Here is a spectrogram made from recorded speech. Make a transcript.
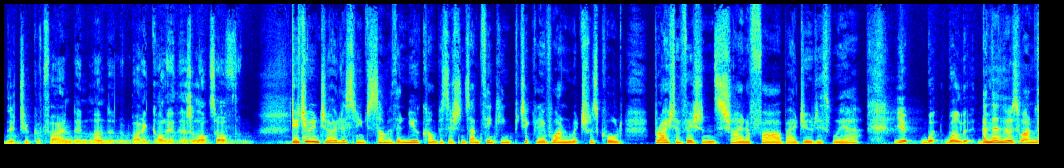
that you could find in London, and by golly, there's lots of them. Did you enjoy listening to some of the new compositions? I'm thinking particularly of one which was called Brighter Visions Shine Afar by Judith Weir. Yeah, well, and then there was one.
